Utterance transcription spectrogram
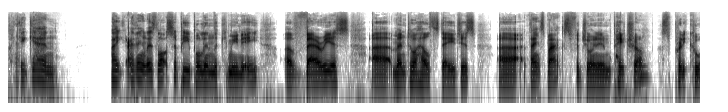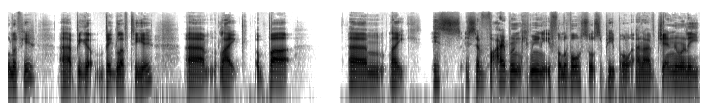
Like again, like I think there's lots of people in the community of various uh, mental health stages. Uh, thanks, Max, for joining Patreon. That's pretty cool of you. Uh, big big love to you. Um, like, but um, like it's it's a vibrant community full of all sorts of people, and I've generally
